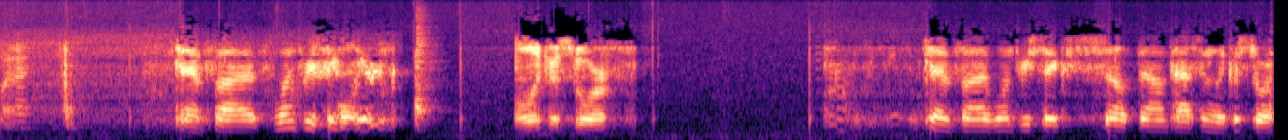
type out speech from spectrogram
10 5. 136 here. The liquor store. 10 5. 136 southbound passing liquor store.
